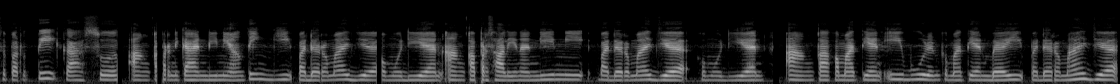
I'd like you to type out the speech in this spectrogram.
seperti kasus angka pernikahan dini yang tinggi pada remaja, kemudian angka persalinan dini pada remaja, kemudian angka kematian ibu dan kematian bayi pada remaja,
